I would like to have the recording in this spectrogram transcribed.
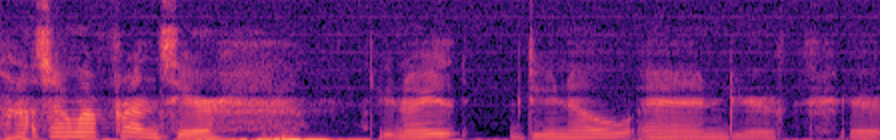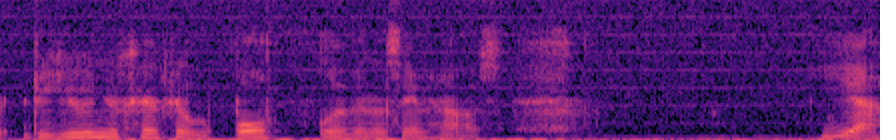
We're not talking about friends here. Do you know? Do you know? And your do you and your character both live in the same house? Yeah.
